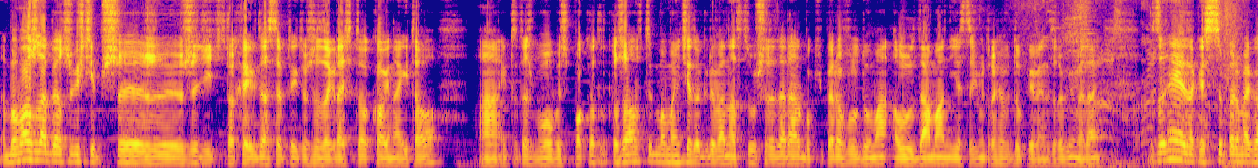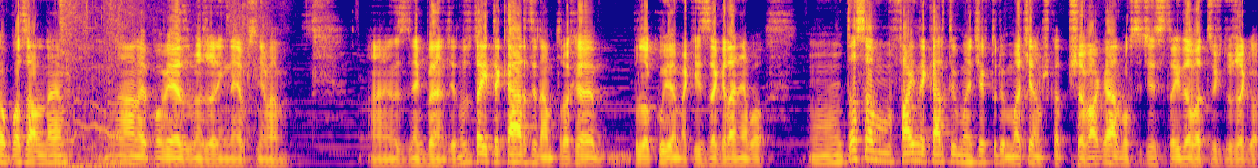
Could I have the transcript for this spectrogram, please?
No bo można by oczywiście przyrzydzić trochę i w następnej turze zagrać to, coina i to. A, I to też byłoby spoko, tylko że on w tym momencie dogrywa na stół Shreddera albo Keeper of Ulduma, Uldaman i jesteśmy trochę w dupie, więc zrobimy tak. To nie jest jakieś super mega opłacalne, no ale powiedzmy, że innej opcji nie mamy. A więc niech będzie. No tutaj te karty nam trochę blokują jakieś zagrania, bo Mm, To są fajne karty w momencie, w którym macie na przykład przewagę albo chcecie stradować coś dużego.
